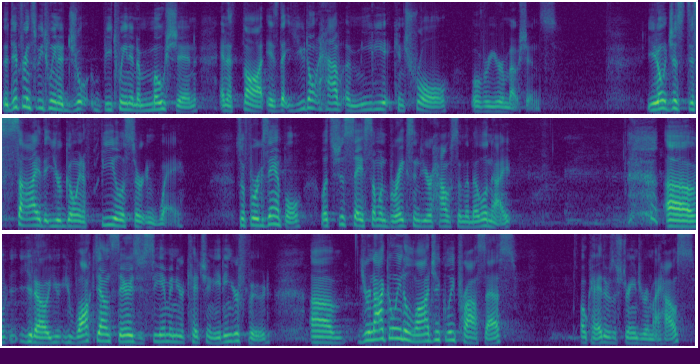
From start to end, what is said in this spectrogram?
The difference between, a jo- between an emotion and a thought is that you don't have immediate control over your emotions. You don't just decide that you're going to feel a certain way. So, for example, let's just say someone breaks into your house in the middle of the night. Um, you know, you, you walk downstairs, you see him in your kitchen eating your food. Um, you're not going to logically process, okay, there's a stranger in my house.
